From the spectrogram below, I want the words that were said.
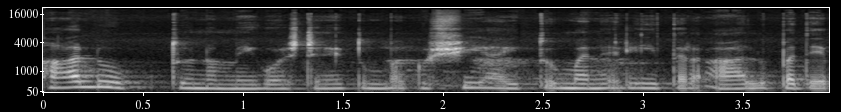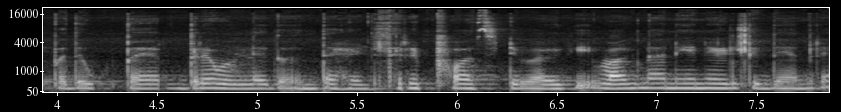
ಹಾಲು ಉಕ್ತು ನಮಗೂ ಅಷ್ಟೇ ತುಂಬ ಖುಷಿ ಆಯಿತು. ಮನೇಲಿ ಈ ಥರ ಹಾಲು ಪದೇ ಪದೇ ಉಗ್ತಾ ಇದ್ದರೆ ಒಳ್ಳೆಯದು ಅಂತ ಹೇಳ್ತಾರೆ ಪಾಸಿಟಿವ್ ಆಗಿ. ಇವಾಗ ನಾನು ಏನು ಹೇಳ್ತಿದ್ದೆ ಅಂದರೆ,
